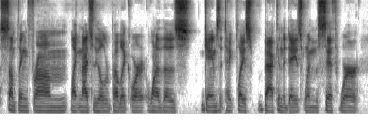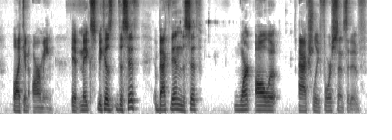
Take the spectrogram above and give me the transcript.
something from like Knights of the Old Republic or one of those games that take place back in the days when the Sith were like an army. It makes because the Sith back then the Sith weren't all actually force sensitive.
